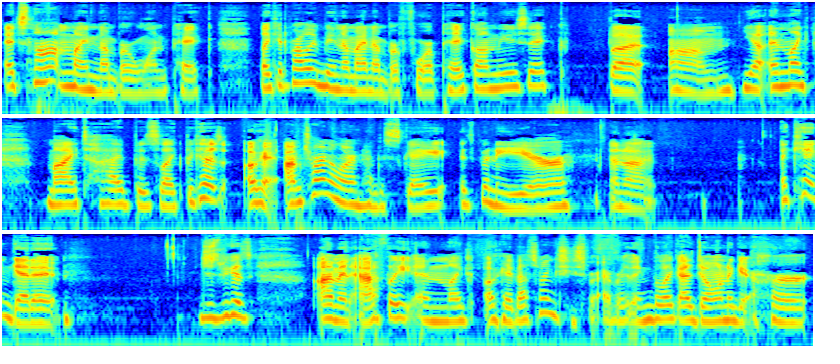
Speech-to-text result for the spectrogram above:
it's not my number 1 pick. Like it'd probably be my number 4 pick on music, but um yeah and like my type is like because okay i'm trying to learn how to skate. It's been a year and i i can't get it. Just because i'm an athlete and like okay that's my excuse for everything but like i don't want to get hurt.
